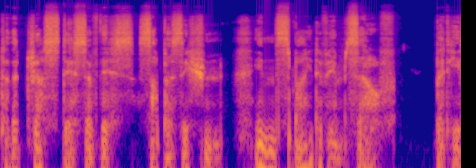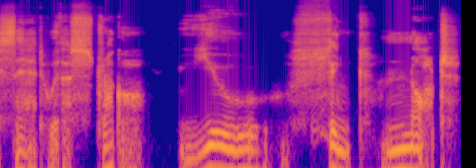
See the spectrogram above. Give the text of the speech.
to the justice of this supposition in spite of himself, but he said with a struggle, You think not.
